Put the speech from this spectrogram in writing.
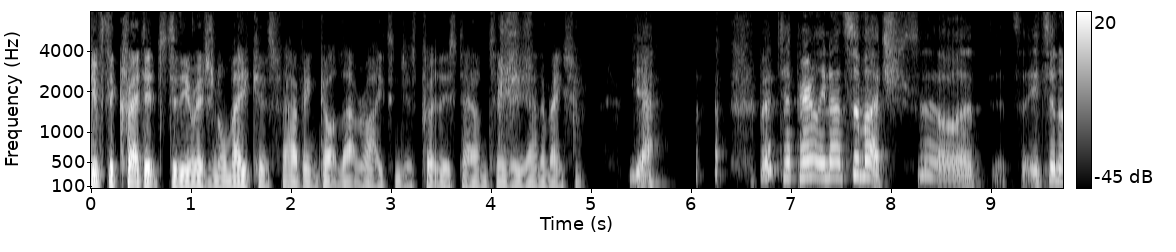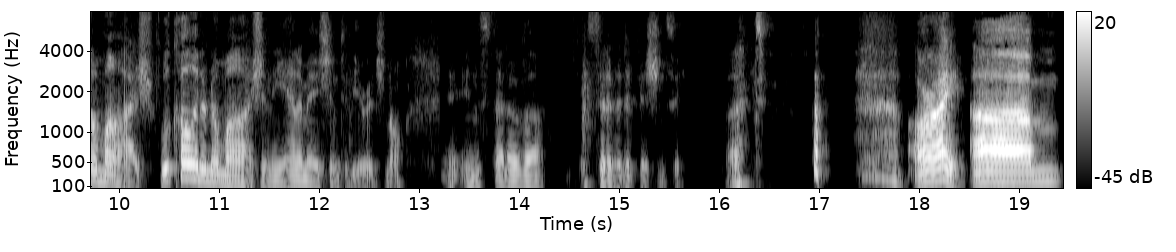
give the credit to the original makers for having got that right and just put this down to the animation. yeah. But apparently not so much. So uh, it's it's an homage. We'll call it an homage in the animation to the original instead of a instead of a deficiency. But all right. Um,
